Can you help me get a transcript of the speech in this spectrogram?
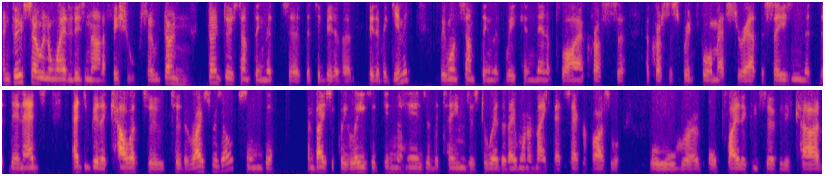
and do so in a way that isn't artificial. So don't Mm. don't do something that's uh, that's a bit of a bit of a gimmick. We want something that we can then apply across uh, across the sprint formats throughout the season that, that then adds adds a bit of colour to, to the race results and uh, and basically leaves it in the hands of the teams as to whether they want to make that sacrifice or, or uh, or play the conservative card,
